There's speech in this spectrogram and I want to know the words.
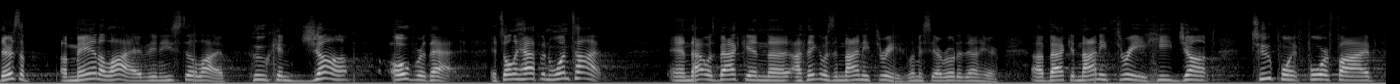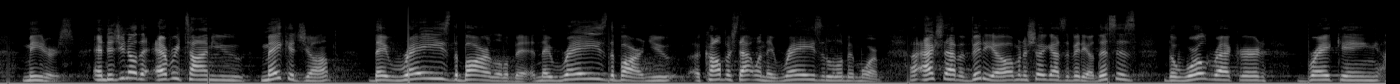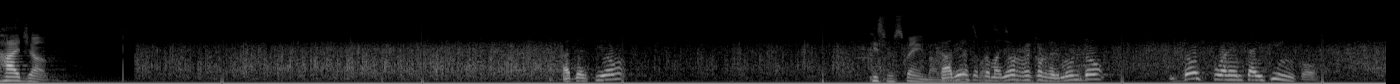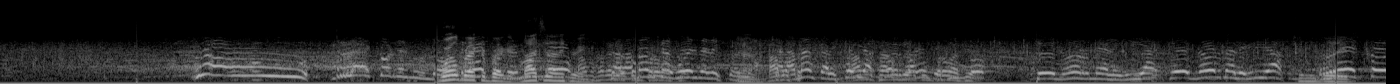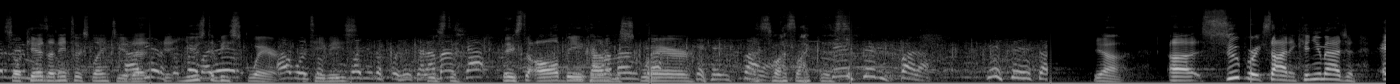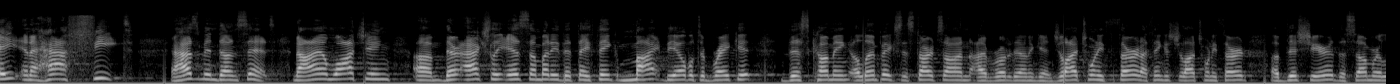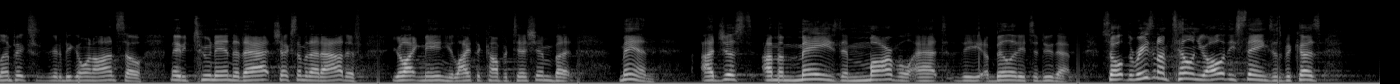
There's a, a man alive, and he's still alive, who can jump over that. It's only happened one time. And that was back in, uh, I think it was in 93. Let me see, I wrote it down here. Uh, back in 93, he jumped 2.45 meters. And did you know that every time you make a jump, they raise the bar a little bit and they raise the bar and you accomplish that when they raise it a little bit more. Uh, I actually have a video. I'm going to show you guys the video. This is the world record breaking high jump. Atención, he's from spain by the way. Javier that's why it's- Sotomayor, récord del mundo, 2.45. ¡Wow! ¡Récord del mundo! World record ¡Récord breaker, 1993. Vamos a ver la Salamanca vuelve a la historia. Yeah. Salamanca a la historia. vamos a ver la comprobación. ¡Qué enorme alegría! ¡Qué enorme alegría! Can you believe? So, kids, I need to explain to you that it used to be square, the TVs. cinco años después en They used, to, they used to all be kind of a square. que se dispara. That's why it's like this. se dispara? ¿Qué sensación? Yeah. Uh, super exciting. Can you imagine? Eight and a half feet. It hasn't been done since. Now, I am watching. Um, there actually is somebody that they think might be able to break it this coming Olympics. It starts on, I wrote it down again, July 23rd. I think it's July 23rd of this year. The Summer Olympics are going to be going on. So maybe tune into that. Check some of that out if you're like me and you like the competition. But man, I just, I'm amazed and marvel at the ability to do that. So, the reason I'm telling you all of these things is because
